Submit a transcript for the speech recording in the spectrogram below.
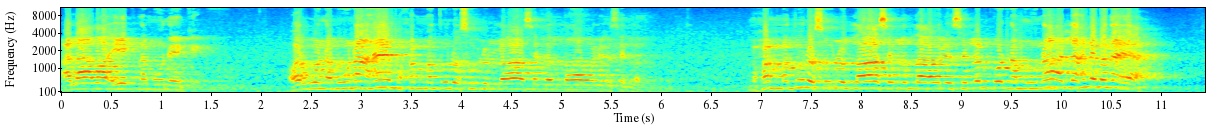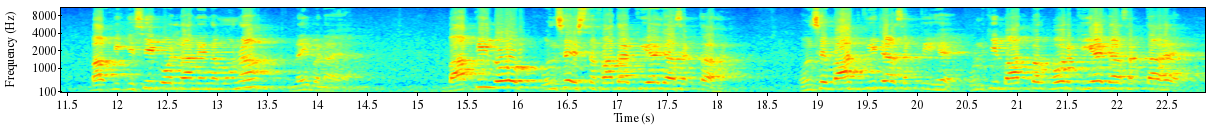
अलावा एक नमूने के। और वो नमूना है मोहम्मद रसूलुल्लाह सल्लल्लाहु अलैहि वसल्लम। मोहम्मद रसूलुल्लाह सल्लल्लाहु अलैहि वसल्लम को नमूना अल्लाह ने बनाया। बाकी किसी को अल्लाह ने नमूना नहीं बनाया। बाकी लोग, उनसे इस्तेफादा किया जा सकता है। उनसे बात की जा सकती है। उनकी बात पर गौर किया जा सकता है।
